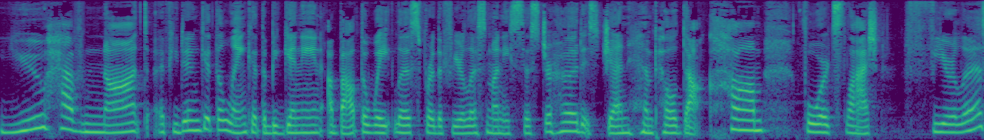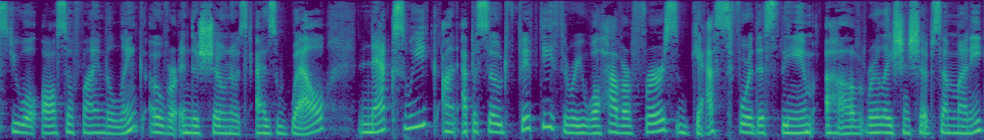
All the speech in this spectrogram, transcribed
you have not, if you didn't get the link at the beginning about the waitlist for the Fearless Money Sisterhood, it's jenhemphill.com forward slash fearless. You will also find the link over in the show notes as well. Next week on episode 53, we'll have our first guest for this theme of relationships and money.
